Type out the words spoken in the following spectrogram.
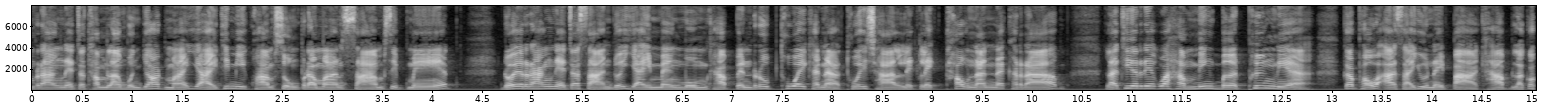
ำรังเนี่ยจะทำรังบนยอดไม้ใหญ่ที่มีความสูงประมาณ 30 เมตร โดยรังเนี่ยจะสานด้วยใยแมงมุมครับ เป็นรูปถ้วยขนาดถ้วยชาเล็กๆ เท่านั้นนะครับ และที่เรียกว่าฮัมมิงเบิร์ดพึ่งเนี่ย ก็เพราะว่าอาศัยอยู่ในป่าครับ แล้วก็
